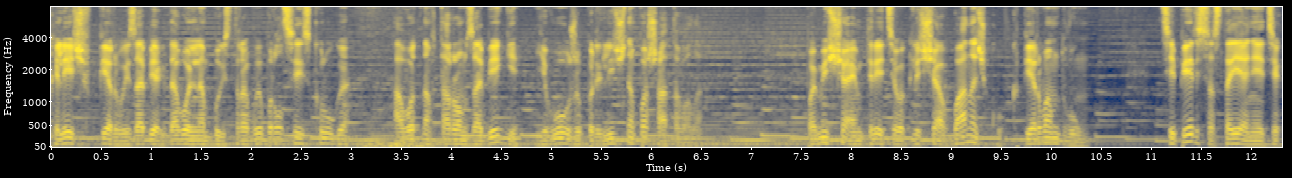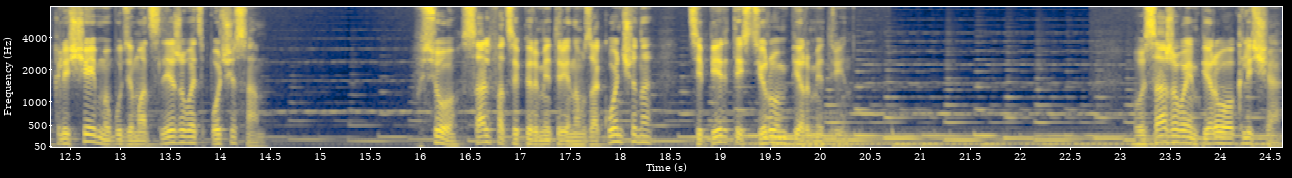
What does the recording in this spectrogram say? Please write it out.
Клещ в первый забег довольно быстро выбрался из круга, а вот на втором забеге его уже прилично пошатывало. Помещаем третьего клеща в баночку к первым двум. Теперь состояние этих клещей мы будем отслеживать по часам. Все, с альфа-циперметрином закончено, теперь тестируем перметрин. Высаживаем первого клеща.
